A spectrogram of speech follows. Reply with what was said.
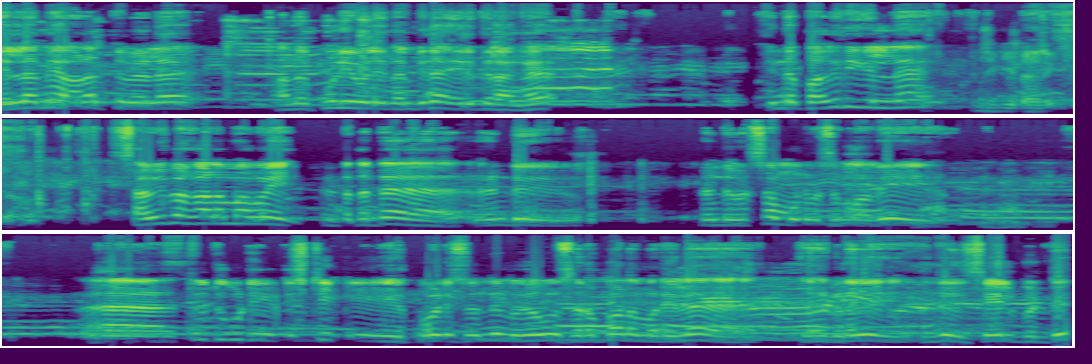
எல்லாமே அளத்து வேலை அந்த கூலி வேலையை நம்பி தான் இருக்கிறாங்க. இந்த பகுதிகளில் சமீப காலமாகவே கிட்டத்தட்ட ரெண்டு ரெண்டு வருஷம் மூணு வருஷமாவே தூத்துக்குடி டிஸ்ட்ரிக்ட் போலீஸ் வந்து மிகவும் சிறப்பான முறையில் ஏற்கனவே வந்து செயல்பட்டு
